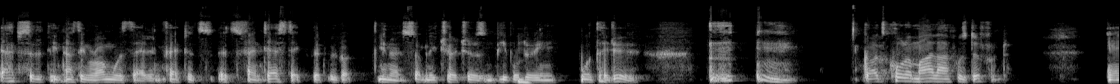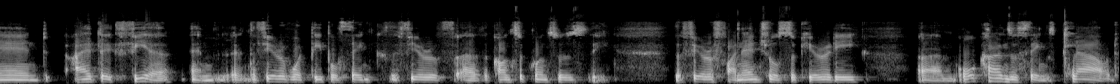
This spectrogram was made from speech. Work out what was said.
absolutely nothing wrong with that, in fact, it's, it's fantastic that we've got, you know, so many churches and people doing what they do. God's call in my life was different. And I had that fear and, and, the fear of what people think, the fear of uh, the consequences, the the fear of financial security, um, all kinds of things cloud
